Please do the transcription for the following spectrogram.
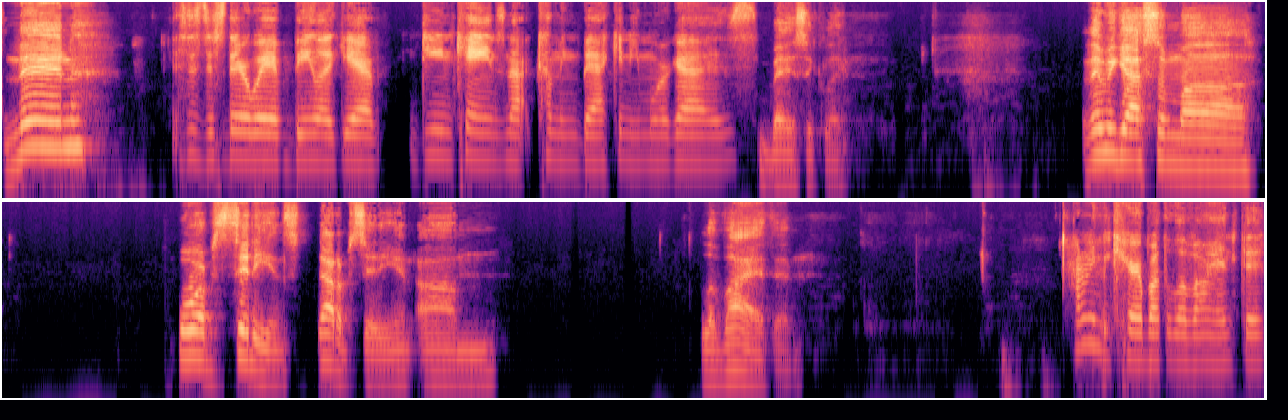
And then This is just their way of being like, yeah, Dean Cain's not coming back anymore, guys. basically. And then we got some uh more obsidians, not obsidian, um Leviathan. I don't even care about the Leviathan,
